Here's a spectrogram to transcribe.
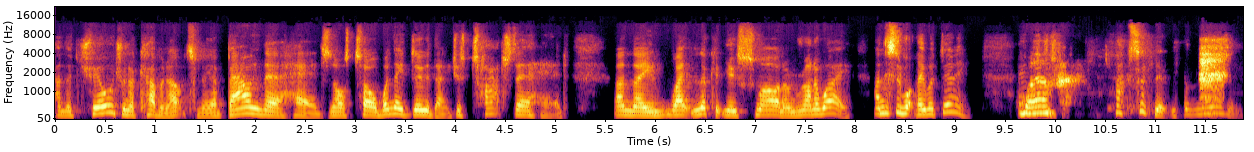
and the children are coming up to me, are bowing their heads. And I was told when they do that, you just touch their head and they wait, look at you, smile, and run away. And this is what they were doing. It Wow. absolutely amazing.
